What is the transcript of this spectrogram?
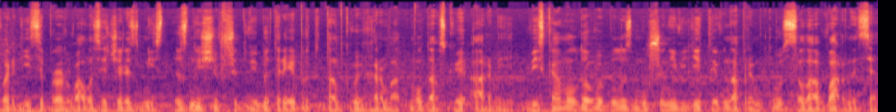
гвардійці прорвалися через міст, знищивши дві батареї протитанкових гармат молдавської армії. Війська Молдови були змушені відійти в напрямку села Варниця.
